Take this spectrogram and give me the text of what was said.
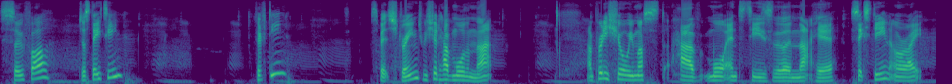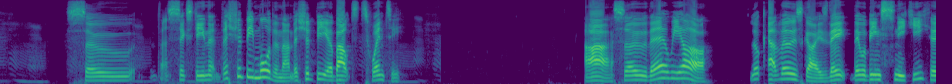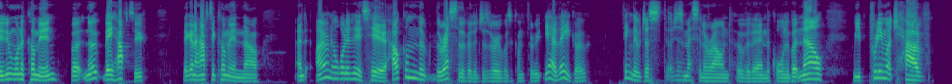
so far. Just 18? 15? It's a bit strange. We should have more than that. I'm pretty sure we must have more entities than that here. 16? Alright. So that's 16. There should be more than that. There should be about 20. Ah, so there we are. Look at those guys. They they were being sneaky. They didn't want to come in, but nope, they have to. They're gonna have to come in now. And I don't know what it is here. How come the the rest of the villagers were able to come through? Yeah, there you go. I think they were just they were just messing around over there in the corner. But now we pretty much have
